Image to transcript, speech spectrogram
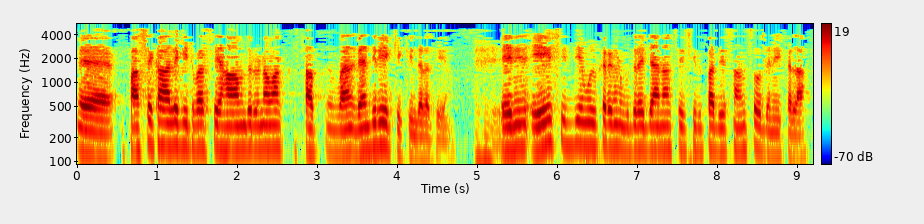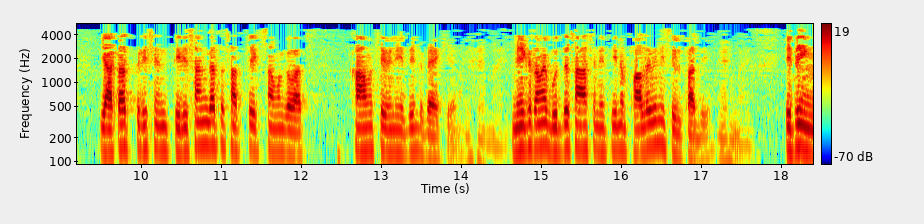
පස්සේ කාලෙක ඊට පස්සේ හාමුදුරුවමක් වැඳිරියෙක් එක්ක ඉඳලා තියෙනවා. ඒ ඒ සිද්ධිය මුල් කරගෙන බුදුරජාණන් වහන්සේ ශිල්පදේ සංශෝධනය කළා. යටත් පිරිසෙන් තිරිසංගත සත්වයක් සමගවත් කාමසේවණිය දෙන්න බෑ කියලා. මේක තමයි බුද්ධ ශාසනයේ තියෙන පළවෙනි ශිල්පදේ. ඉතින්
